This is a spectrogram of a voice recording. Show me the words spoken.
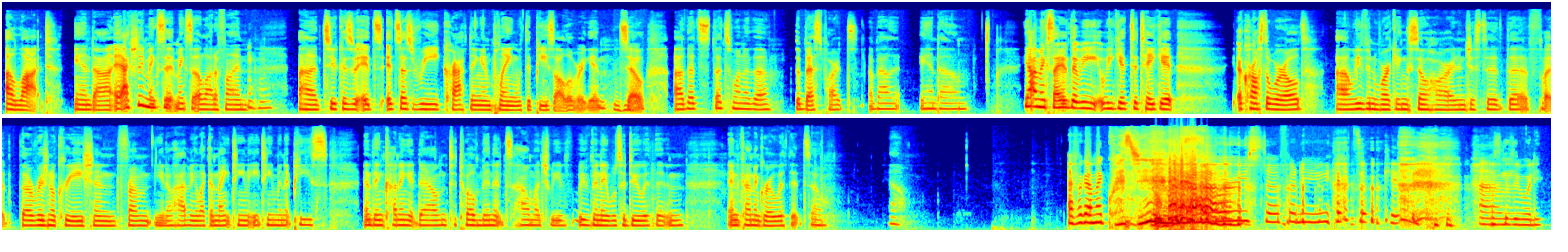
a lot. And uh, it actually makes it makes it a lot of fun. Uh, too, because it's it's us recrafting and playing with the piece all over again. So uh, that's that's one of the the best parts about it. And um, yeah, I'm excited that we we get to take it across the world. Uh, we've been working so hard, and just the, the the original creation from you know having like a 19, 18 minute piece, and then cutting it down to 12 minutes. How much we've we've been able to do with it, and and kind of grow with it. So yeah. I forgot my question. Sorry, Stephanie. It's okay. Um, c'est volé.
